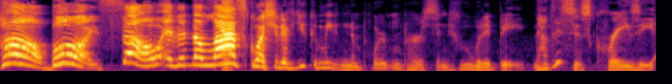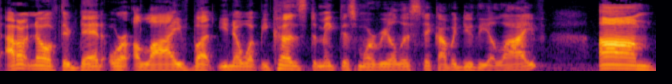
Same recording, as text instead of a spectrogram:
Oh boy! So, and then the last question: If you could meet an important person, who would it be? Now, this is crazy. I don't know if they're dead or alive, but you know what? Because to make this more realistic, I would do the alive. Um,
